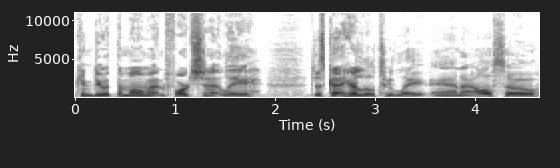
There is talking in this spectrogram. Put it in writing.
I can do at the moment, unfortunately. Just got here a little too late. And I also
